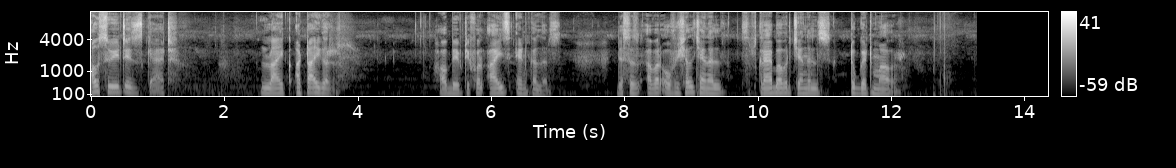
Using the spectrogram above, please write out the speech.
how sweet is cat? Like a tiger. How beautiful eyes and colors. This is our official channel. Subscribe our channels to get more.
